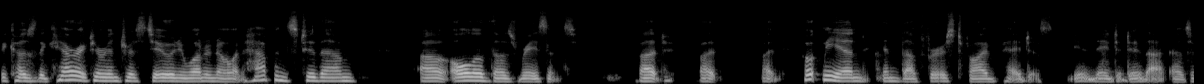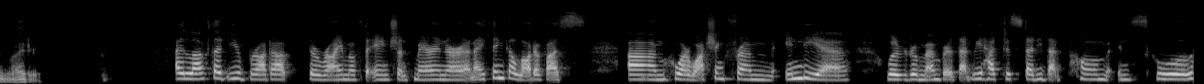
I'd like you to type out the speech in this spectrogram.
because the character interests you and you want to know what happens to them, uh, all of those reasons. But, but, but hook me in in the first five pages. You need to do that as a writer. I love that you brought up the rhyme of the ancient mariner. And I think a lot of us um, who are watching from India will remember that we had to study that poem in school.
